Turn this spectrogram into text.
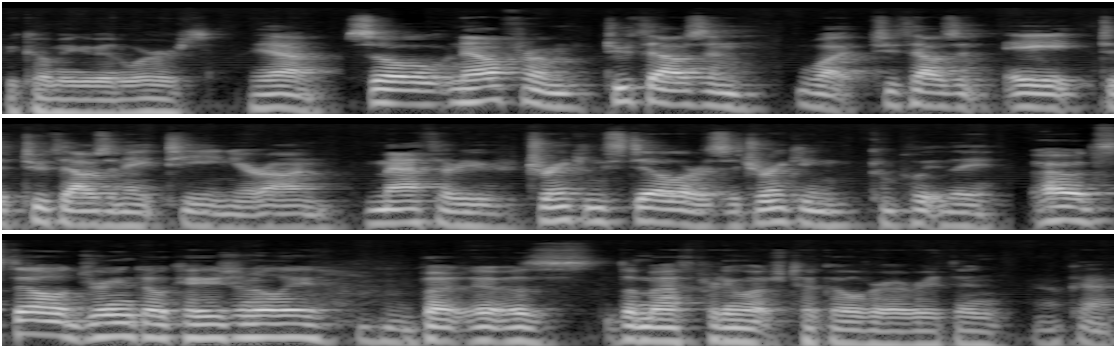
becoming even worse. Yeah. So now from 2000, what, 2008 to 2018, you're on meth. Are you drinking still, or is it drinking completely? I would still drink occasionally, mm-hmm. but it was the meth pretty much took over everything. Okay.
